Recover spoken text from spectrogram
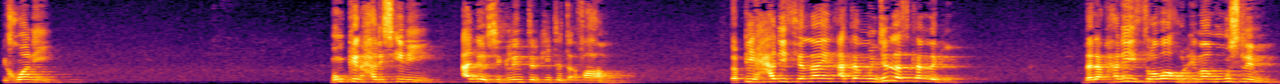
Ikhwani, Mungkin hadis ini ada segelintir kita tak faham. Tapi hadis yang lain akan menjelaskan lagi. Dalam hadis rawahu Imam Muslim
